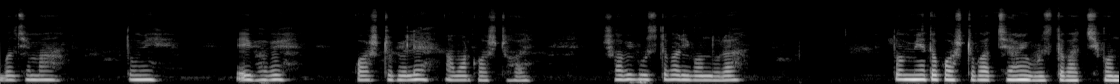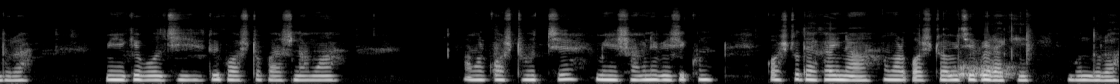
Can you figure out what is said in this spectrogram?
বলছে, মা, তুমি এইভাবে কষ্ট পেলে আমার কষ্ট হয়। সবই বুঝতে পারি বন্ধুরা। তো মেয়ে তো কষ্ট পাচ্ছে, আমি বুঝতে পারছি বন্ধুরা। মেয়েকে বলছি, তুই কষ্ট পাস না মা। আমার কষ্ট হচ্ছে, মেয়ের সামনে বেশিক্ষণ কষ্ট দেখাই না। আমার কষ্ট আমি চেপে রাখি বন্ধুরা।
